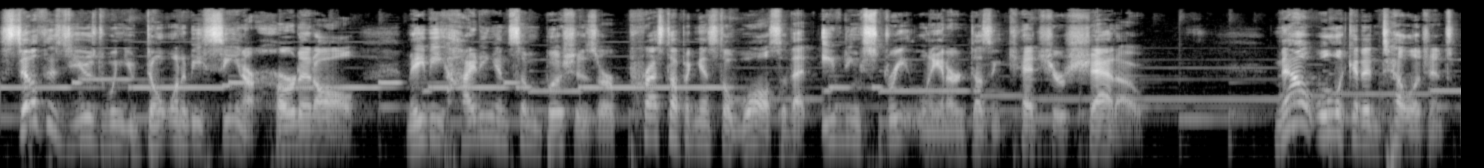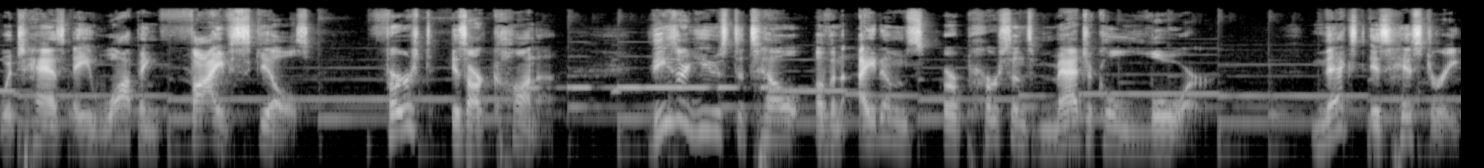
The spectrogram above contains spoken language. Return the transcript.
Stealth is used when you don't want to be seen or heard at all, maybe hiding in some bushes or pressed up against a wall so that evening street lantern doesn't catch your shadow. Now we'll look at intelligence, which has a whopping five skills. First is Arcana. These are used to tell of an item's or person's magical lore. Next is History.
